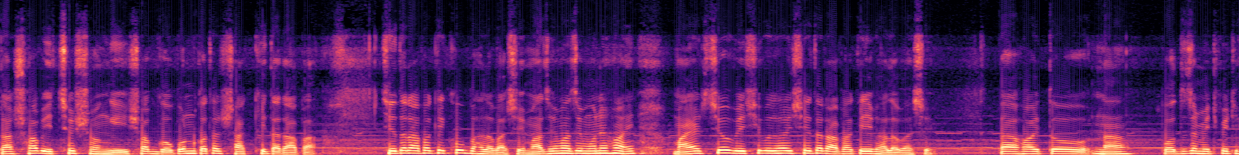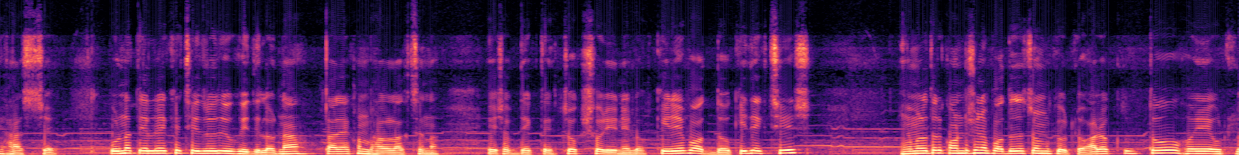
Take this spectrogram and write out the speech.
তার সব ইচ্ছের সঙ্গী, সব গোপন কথার সাক্ষী তার আপা। সে তার আপাকে খুব ভালোবাসে। মাঝে মাঝে মনে হয় মায়ের চেয়েও বেশি বোধ হয় সে তার আপাকেই ভালোবাসে। তা হয়তো না, পদ্মজা মিটমিটি হাসছে। পূর্ণা তেল রেখে ছিদ্র দিয়ে উকিয়ে দিল, না, তার এখন ভালো লাগছে না। এসব দেখতে চোখ সরিয়ে নিল। কিরে পদ্ম, কি দেখছিস? হেমলতার কণ্ঠ শুনে পদ্মজা চমকে উঠল, আরক্ত হয়ে উঠল।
